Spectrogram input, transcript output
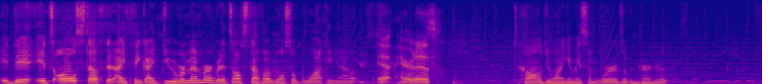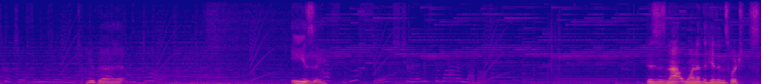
It. It's all stuff that I think I do remember, but it's all stuff I'm also blocking out. Yeah, here it is. Tikal, do you want to give me some words of encouragement? You You got it. Easy. This is not one of the hidden switches.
